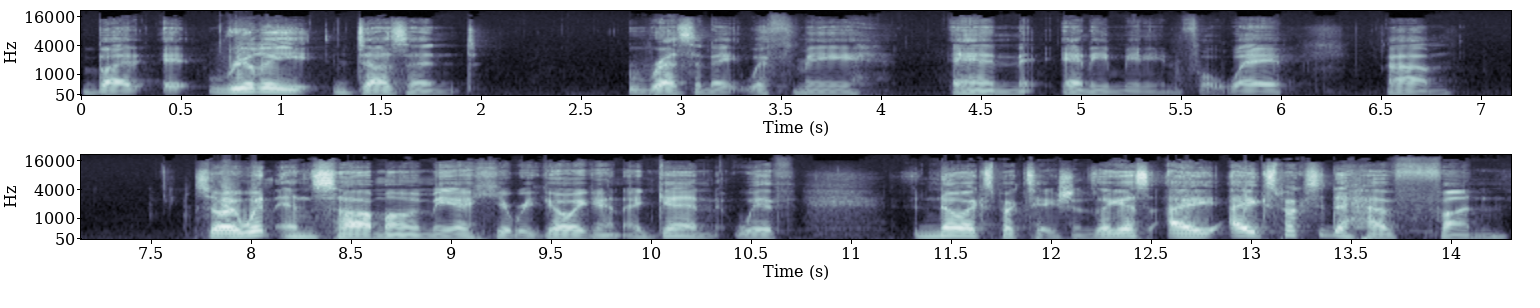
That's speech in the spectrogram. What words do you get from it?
but it really doesn't resonate with me in any meaningful way. Um, so I went and saw Mamma Mia, Here We Go Again, again with no expectations. I guess I, I expected to have fun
